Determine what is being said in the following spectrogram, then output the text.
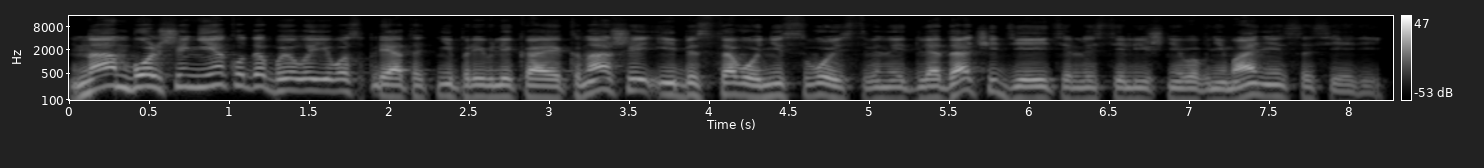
Нам больше некуда было его спрятать, не привлекая к нашей и без того несвойственной для дачи деятельности лишнего внимания соседей.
